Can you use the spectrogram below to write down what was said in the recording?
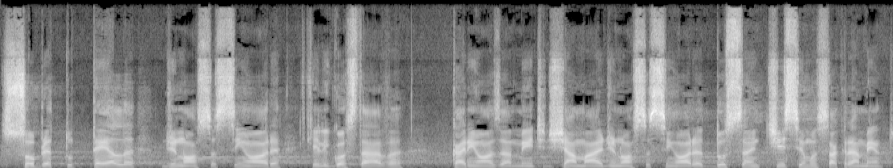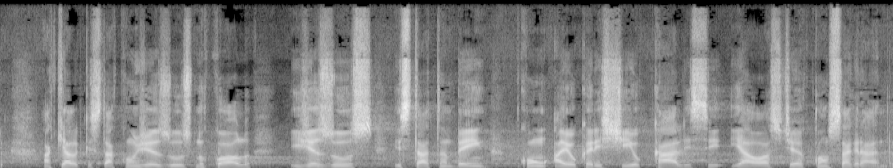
sob a tutela de Nossa Senhora, que ele gostava carinhosamente de chamar de Nossa Senhora do Santíssimo Sacramento, aquela que está com Jesus no colo e Jesus está também com a Eucaristia, o cálice e a hóstia consagrada.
